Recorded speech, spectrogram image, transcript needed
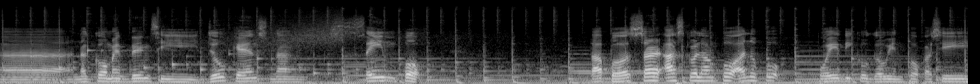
ah, nag-comment din si Jokens ng same po. Tapos, sir, ask ko lang po, ano po pwede ko gawin po kasi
